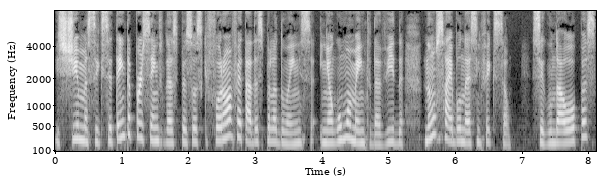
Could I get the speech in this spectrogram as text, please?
Estima-se que 70% das pessoas que foram afetadas pela doença em algum momento da vida não saibam dessa infecção. Segundo a OPAS,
